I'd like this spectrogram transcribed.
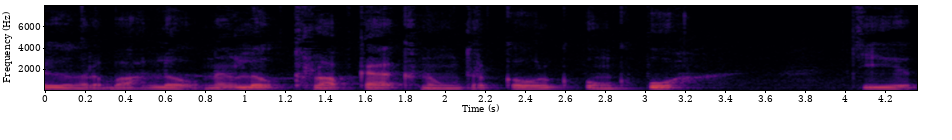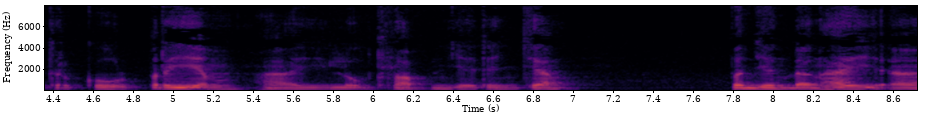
រឿងរបស់លោកនឹងលោកធ្លាប់កើតក្នុងត្រកូលខ្ពង់ខ្ពស់ជាត្រកូលព្រាមហើយលោកធ្លាប់និយាយតែអញ្ចឹងប៉ុន្តែយើងដឹងហើយអឺ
